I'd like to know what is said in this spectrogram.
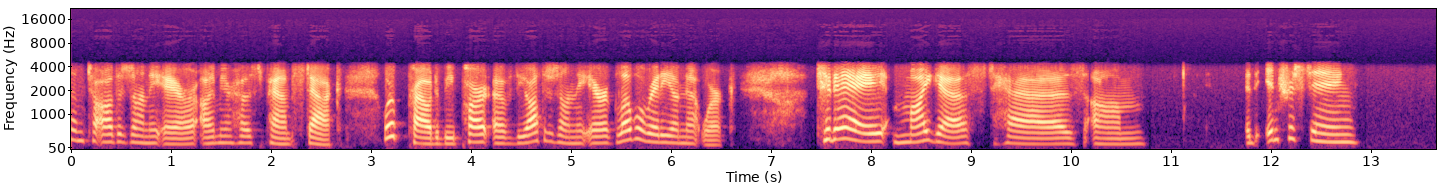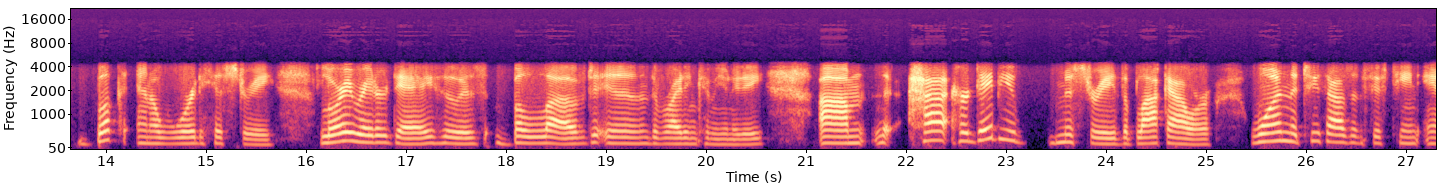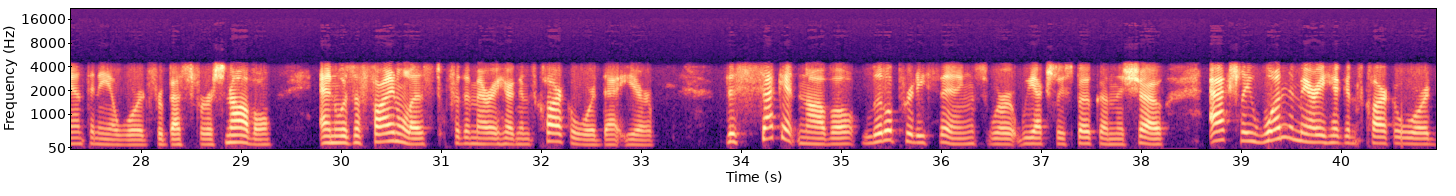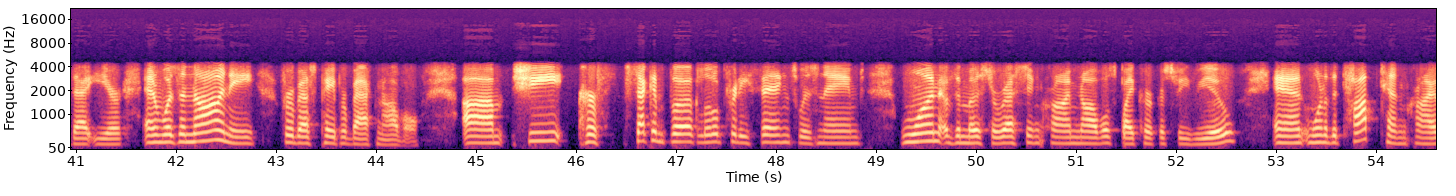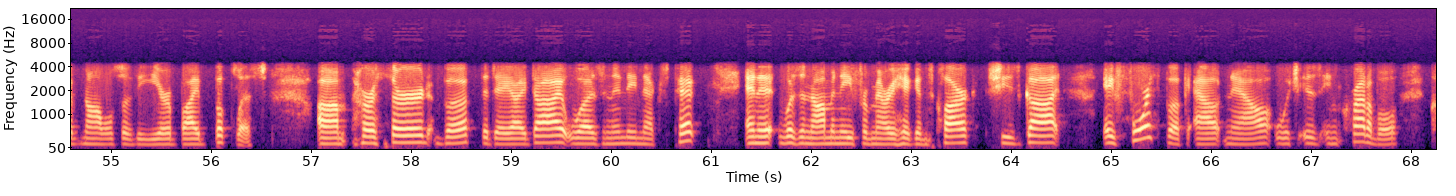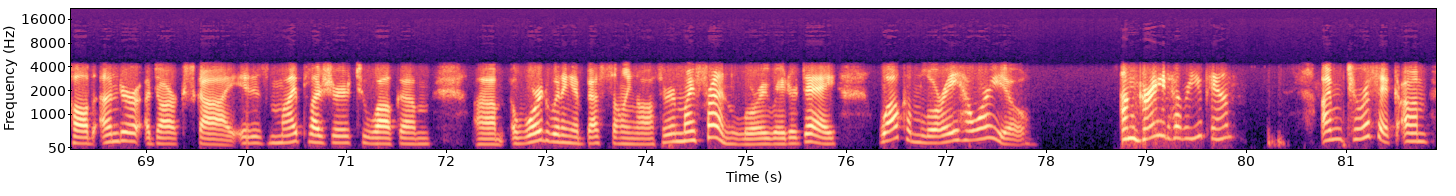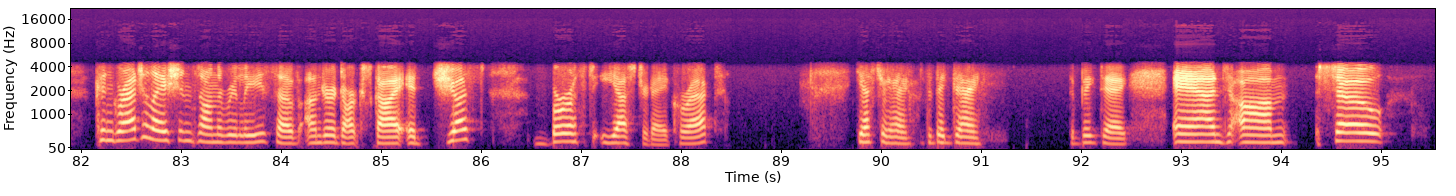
Welcome to Authors on the Air. I'm your host, Pam Stack. We're proud to be part of the Authors on the Air Global Radio Network. Today, my guest has um, an interesting book and award history. Lori Rader Day, who is beloved in the writing community, um, ha- her debut mystery, The Black Hour, won the 2015 Anthony Award for Best First Novel and was a finalist for the Mary Higgins Clark Award that year. The second novel, Little Pretty Things, where we actually spoke on this show, actually won the Mary Higgins Clark Award that year and was a nominee for Best Paperback Novel. Um, she, her second book, Little Pretty Things, was named one of the most arresting crime novels by Kirkus Review and one of the top 10 crime novels of the year by Booklist. Um, her third book, The Day I Died, was an Indie Next Pick, and it was a nominee for Mary Higgins Clark. She's got a fourth book out now, which is incredible, called Under a Dark Sky. It is my pleasure to welcome um, award winning and best selling author and my friend, Lori Rader Day. Welcome, Lori. How are you? I'm great. How are you, Pam? I'm terrific. Um, congratulations on the release of Under a Dark Sky. It just birthed yesterday, correct? Yesterday a big day. The big day, and um, so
